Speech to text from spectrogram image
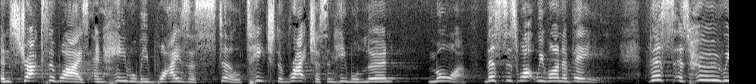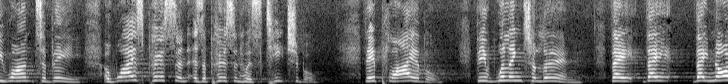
Instruct the wise, and he will be wiser still. Teach the righteous, and he will learn more. This is what we want to be. This is who we want to be. A wise person is a person who is teachable, they're pliable, they're willing to learn. They, they, they know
